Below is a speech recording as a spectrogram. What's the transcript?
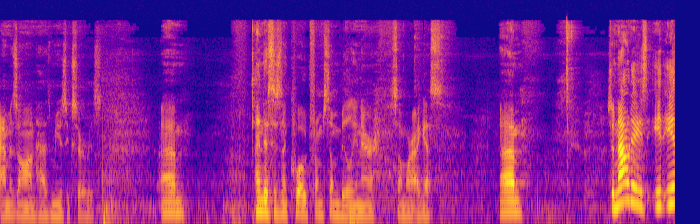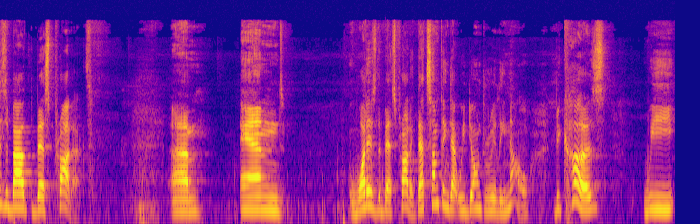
Amazon has music service. Um, and this is a quote from some billionaire somewhere, I guess. Um, so nowadays, it is about the best product. Um, and what is the best product? That's something that we don't really know because we,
